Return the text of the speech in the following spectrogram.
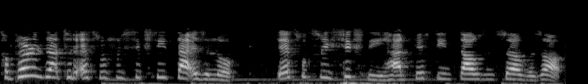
Comparing that to the Xbox 360, that is a lot. The Xbox 360 had 15,000 servers up.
